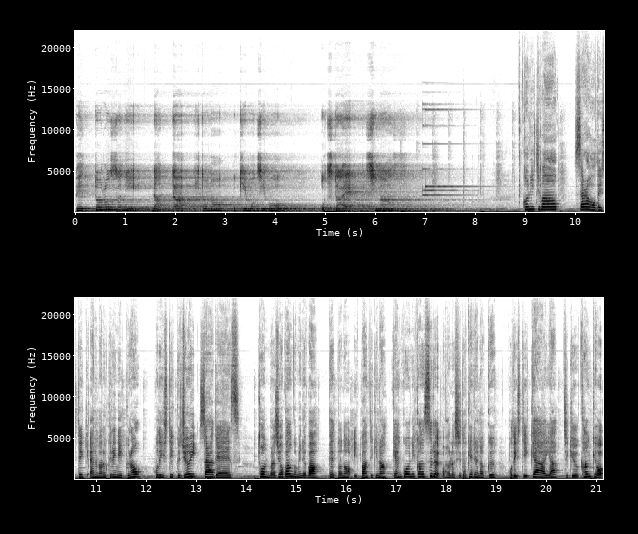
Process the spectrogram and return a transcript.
ペットロスになった人のお気持ちをお伝えします。こんにちは。サラホリスティックアニマルクリニックのホリスティック獣医サラです。本ラジオ番組ではペットの一般的な健康に関するお話だけでなくホリスティックケアや地球環境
